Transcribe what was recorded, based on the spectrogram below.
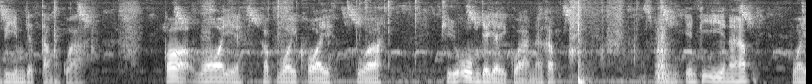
NPM จะต่ำกว่า ก็วอยครับวอยคอยตัวพีริโอมจะใหญ่กว่านะครับ ส่วน NPE นะครับวอย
